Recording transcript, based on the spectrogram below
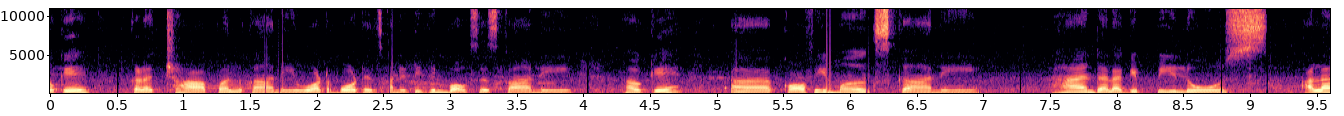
ఓకే? ఇక్కడ చేపలు కానీ వాటర్ బాటిల్స్ కానీ టిఫిన్ బాక్సెస్ కానీ ఓకే? కాఫీ మగ్స్ కానీ హ్యాండ్ అలాగే పీలోస్ అలా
